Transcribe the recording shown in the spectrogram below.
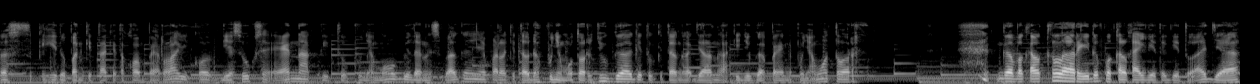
Terus kehidupan kita kita compare lagi kok dia sukses enak gitu punya mobil dan sebagainya. Padahal kita udah punya motor juga gitu kita nggak jalan kaki juga pengen punya motor. Nggak bakal kelar hidup bakal kayak gitu-gitu aja.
